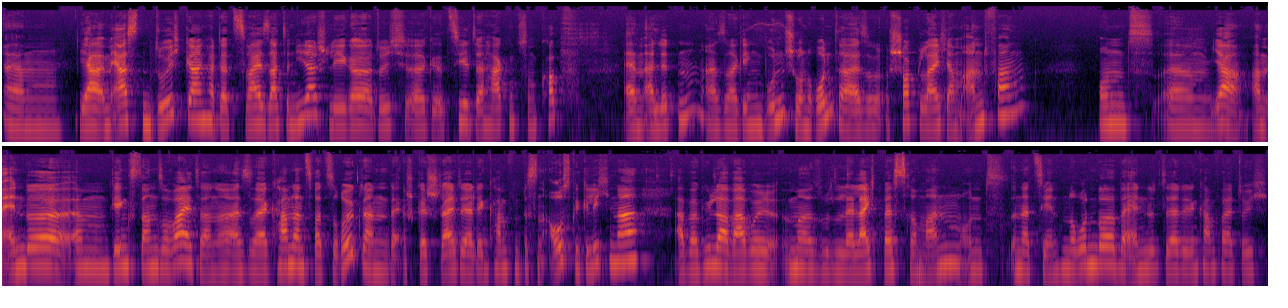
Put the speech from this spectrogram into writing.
ähm, ja, im ersten Durchgang hat er zwei satte Niederschläge durch äh, gezielte Haken zum Kopf ähm, erlitten. Also da ging Bund schon runter, also Schock gleich am Anfang. Und ähm, ja, am Ende ähm, ging es dann so weiter. Ne? Also er kam dann zwar zurück, dann gestaltete er den Kampf ein bisschen ausgeglichener, aber Güler war wohl immer so der leicht bessere Mann und in der zehnten Runde beendete er den Kampf halt durch,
